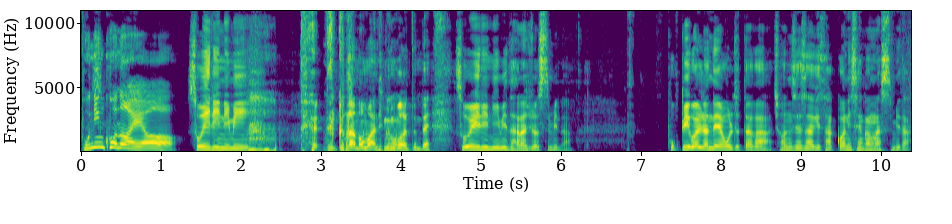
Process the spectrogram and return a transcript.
본인 코너예요. 소일이님이 댓글 하나 너무 안 읽은 것 같은데 소일이님이 달아주셨습니다. 복비 관련 내용을 듣다가 전세 사기 사건이 생각났습니다.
